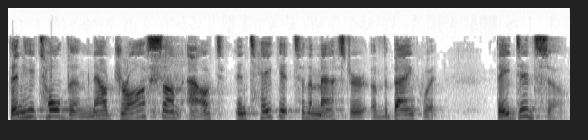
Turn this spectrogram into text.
Then he told them, Now draw some out and take it to the master of the banquet. They did so.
